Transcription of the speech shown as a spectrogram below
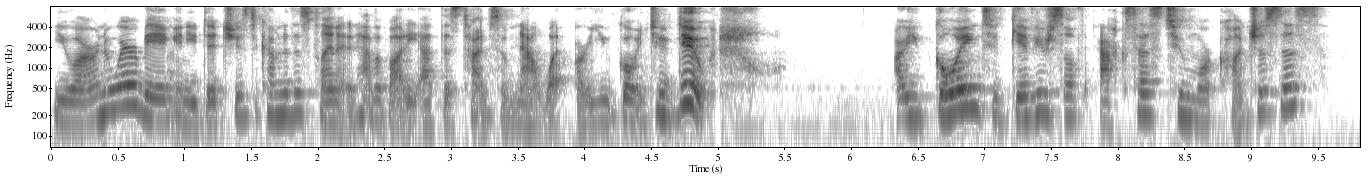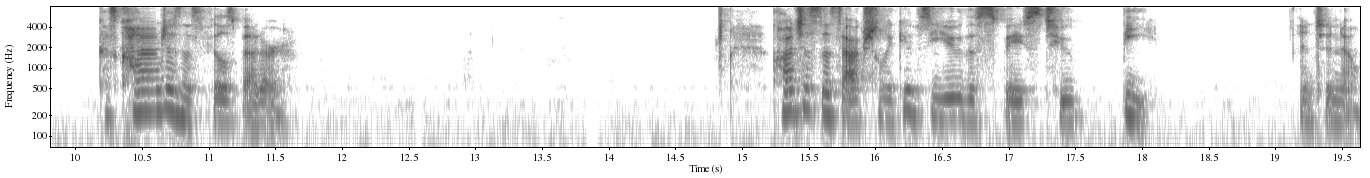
you are an aware being and you did choose to come to this planet and have a body at this time. So now what are you going to do? Are you going to give yourself access to more consciousness? Because consciousness feels better. Consciousness actually gives you the space to be and to know.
